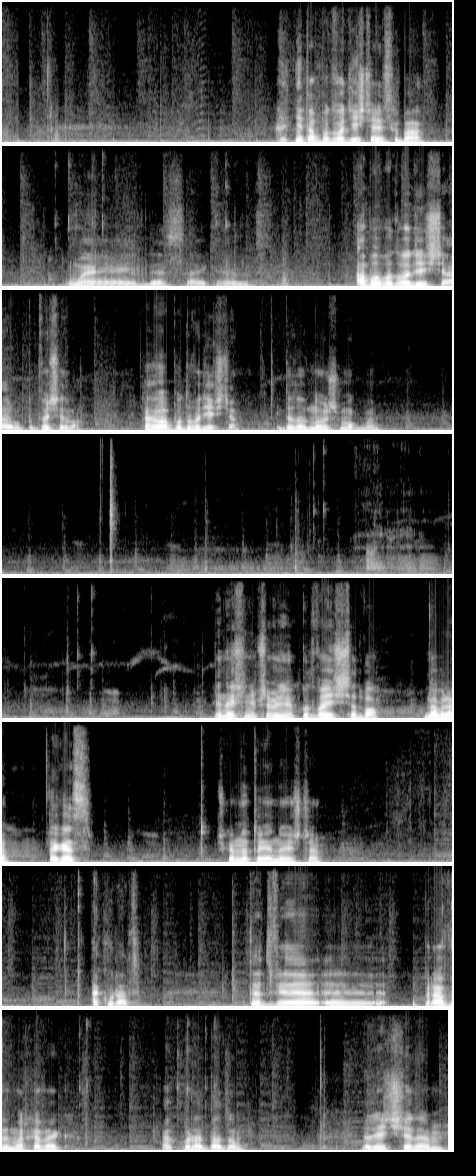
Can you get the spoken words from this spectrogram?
Nie, tam po 20 jest chyba. Wait a second. Albo po 20, albo po 22. A chyba po 20. I to dawno już mogłem. Jednak się nie przemyliłem. Po 22. Dobra. Tak jest. Czekam na to jedno jeszcze. akurat te dwie y, uprawy marchewek akurat dadzą 47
